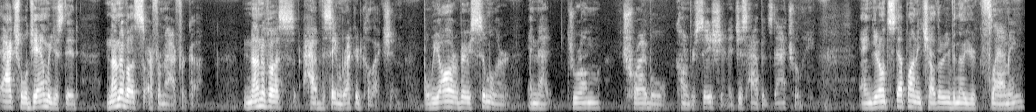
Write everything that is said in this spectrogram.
actual jam we just did, none of us are from Africa. None of us have the same record collection, but we all are very similar in that drum tribal conversation. It just happens naturally. And you don't step on each other even though you're flamming.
